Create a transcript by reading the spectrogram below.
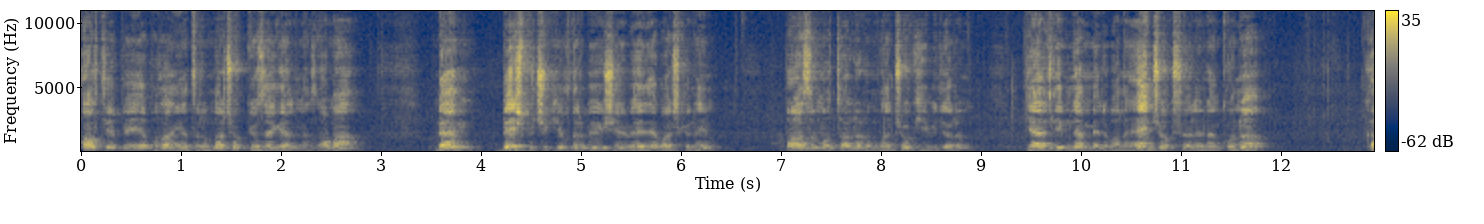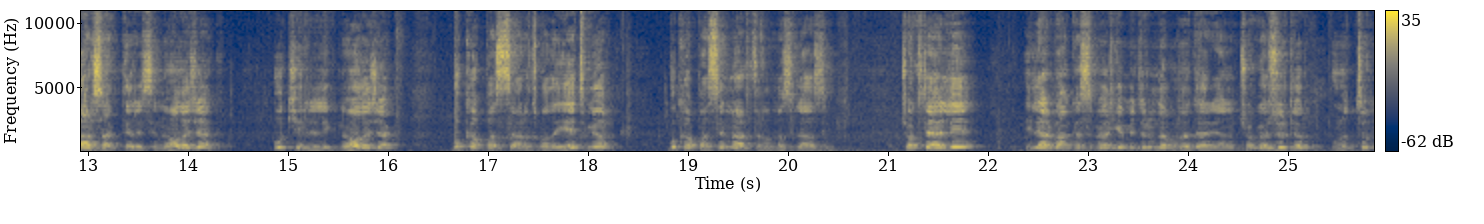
Altyapıya yapılan yatırımlar çok göze gelmez. Ama ben beş buçuk yıldır Büyükşehir Belediye Başkanıyım. Bazı muhtarlarımdan çok iyi biliyorum. Geldiğimden beri bana en çok söylenen konu Karsak Deresi ne olacak? Bu kirlilik ne olacak? Bu kapasite arıtmada yetmiyor. Bu kapasitenin artırılması lazım. Çok değerli İller Bankası Bölge Müdürüm de burada Derya Hanım. Çok özür diliyorum. Unuttum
